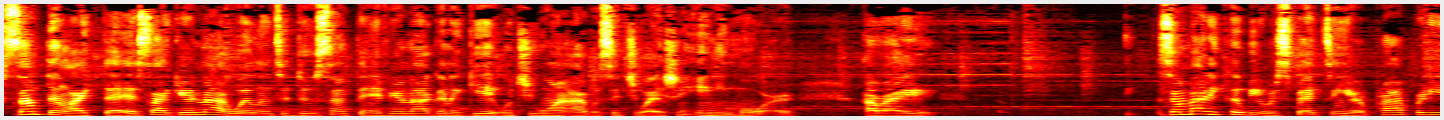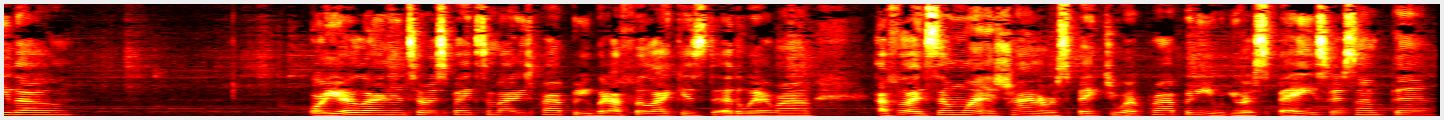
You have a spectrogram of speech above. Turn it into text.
something like that. It's like you're not willing to do something if you're not going to get what you want out of a situation anymore. All right. Somebody could be respecting your property though. Or you're learning to respect somebody's property, but I feel like it's the other way around. I feel like someone is trying to respect your property, your space or something.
